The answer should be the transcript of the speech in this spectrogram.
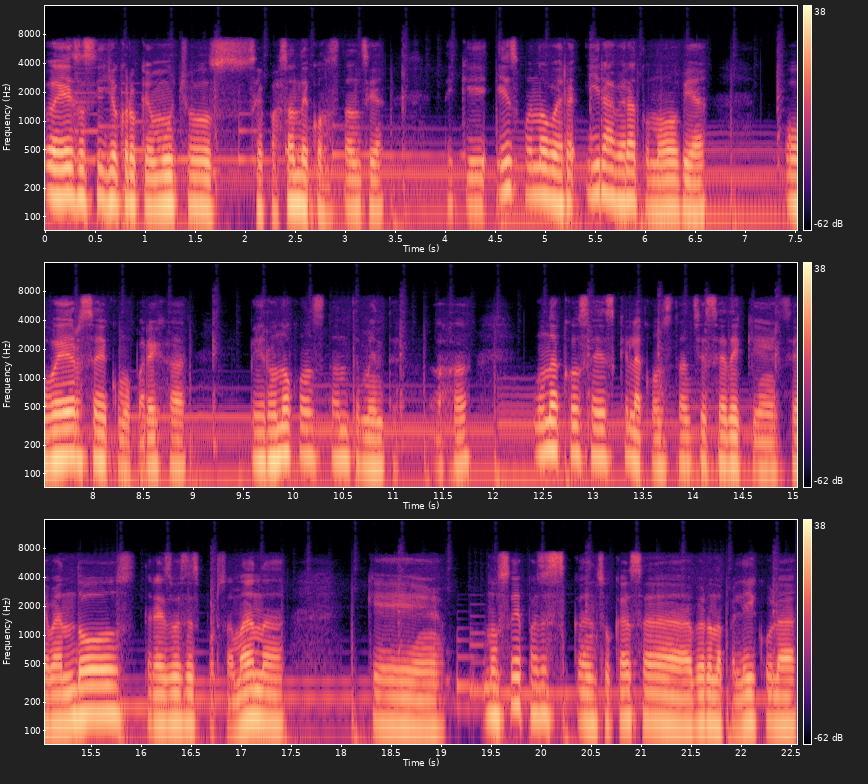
Eso sí, yo creo que muchos se pasan de constancia. De que es bueno ver, ir a ver a tu novia o verse como pareja, pero no constantemente. Ajá. Una cosa es que la constancia sea de que se vean dos, tres veces por semana, que no sé, pases en su casa a ver una película,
